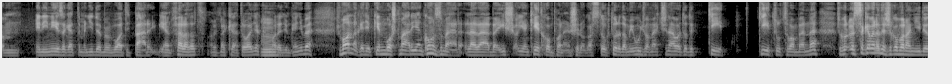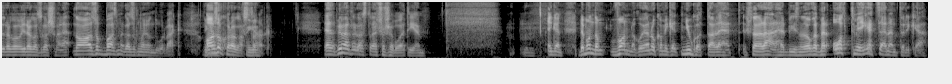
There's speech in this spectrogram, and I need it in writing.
um, én így nézegettem, egy időben volt egy pár ilyen feladat, amit meg kellett oldjak, mm. maradjunk ennyibe, és vannak egyébként most már ilyen konzumer levelbe is, ilyen két komponensű ragasztók, tudod, ami úgy van megcsinálva, tudod, hogy két két cucc van benne, és akkor összekevered, és akkor van annyi időd, hogy ragaszgass vele. Na, azok bazd meg, azok nagyon durvák. Igen. Azok ragasztanak. Igen. De ez a pillanatragasztó, sose volt ilyen. Igen, de mondom, vannak olyanok, amiket nyugodtan lehet, és talán rá lehet bízni a dolgokat, mert ott még egyszer nem törik el.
